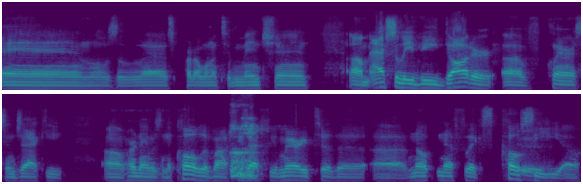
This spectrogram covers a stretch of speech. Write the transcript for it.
and what was the last part I wanted to mention? Um, actually, the daughter of Clarence and Jackie, uh, her name is Nicole Avant. She's actually married to the uh, Netflix co-CEO,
